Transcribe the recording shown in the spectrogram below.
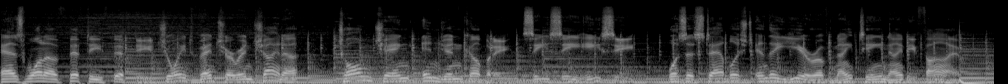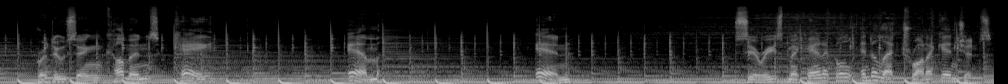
As one of 50-50 joint venture in China, Chongqing Engine Company, CCEC, was established in the year of 1995, producing Cummins K, M, N series mechanical and electronic engines,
